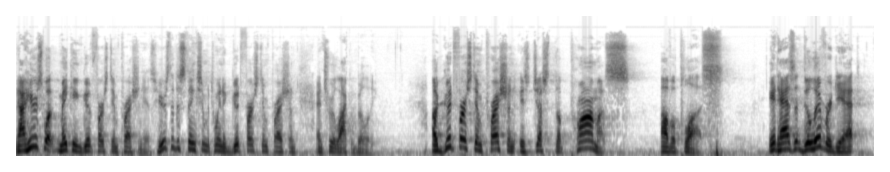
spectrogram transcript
Now, here's what making a good first impression is. Here's the distinction between a good first impression and true likability. A good first impression is just the promise of a plus. It hasn't delivered yet,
